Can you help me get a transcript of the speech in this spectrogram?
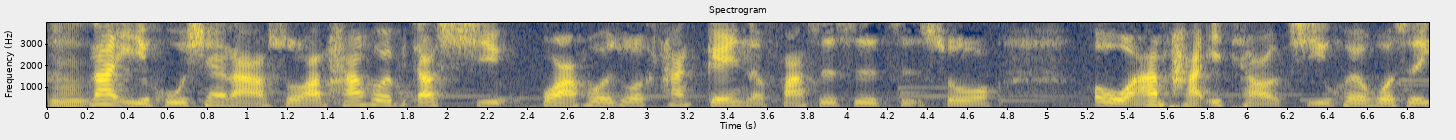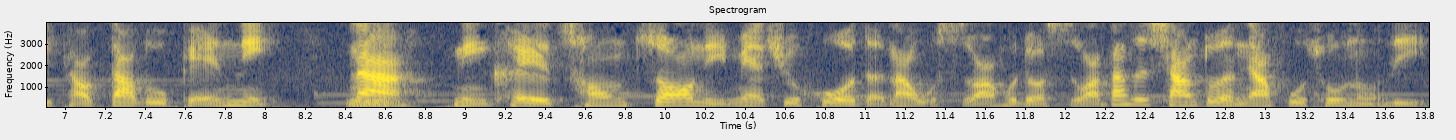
嗯，那以狐仙来说，他会比较希望，或者说他给你的方式是指说，哦，我安排一条机会或是一条道路给你。那你可以从中里面去获得那五十万或六十万，但是相对人家付出努力，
